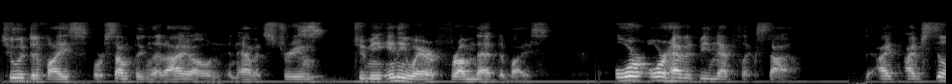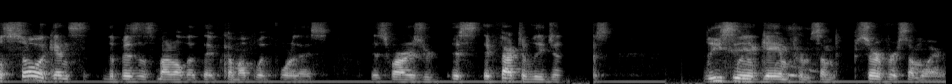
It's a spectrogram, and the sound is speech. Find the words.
to a device or something that I own and have it stream to me anywhere from that device. or or have it be Netflix style. I, I'm still so against the business model that they've come up with for this, as far as you're effectively just leasing a game from some server somewhere.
